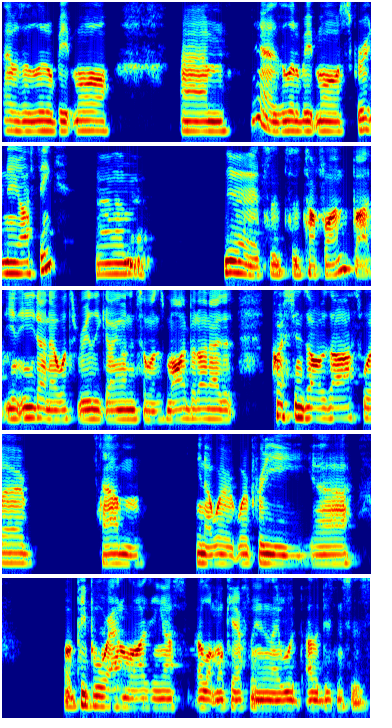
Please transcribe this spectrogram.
There was a little bit more. Um, yeah, there's a little bit more scrutiny, I think. Um, yeah, it's a, it's a tough one, but you, you don't know what's really going on in someone's mind. But I know that questions I was asked were, um, you know, were were pretty. Uh, well, people were analysing us a lot more carefully than they would other businesses.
